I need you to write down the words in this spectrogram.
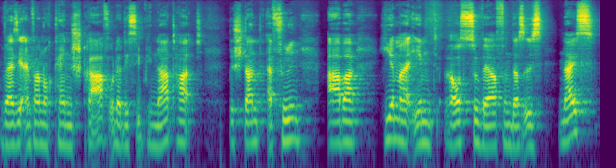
weil sie einfach noch keinen Straf- oder Disziplinartatbestand erfüllen. Aber hier mal eben rauszuwerfen, das ist nice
